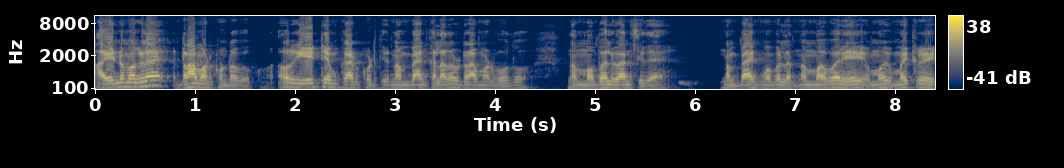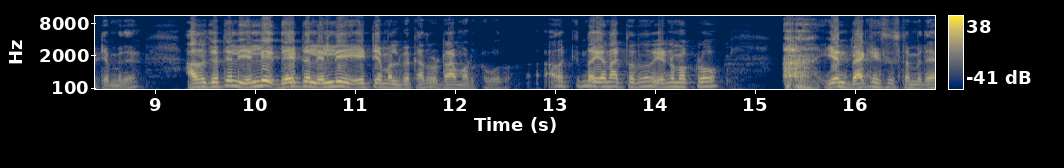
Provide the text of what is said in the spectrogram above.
ಆ ಹೆಣ್ಣು ಮಗಳೇ ಡ್ರಾ ಮಾಡ್ಕೊಂಡು ಹೋಗ್ಬೇಕು. ಅವ್ರಿಗೆ ಎ ಟಿ ಎಂ ಕಾರ್ಡ್ ಕೊಡ್ತೀವಿ. ನಮ್ಮ ಬ್ಯಾಂಕಲ್ಲಾದರೂ ಡ್ರಾ ಮಾಡ್ಬೋದು. ನಮ್ಮ ಮೊಬೈಲ್ ವ್ಯಾನ್ಸ್ ಇದೆ. ನಮ್ಮ ಬ್ಯಾಂಕ್ ಮೊಬೈಲ್ ನಮ್ಮ mobile micro A T M ಇದೆ. ಅದ್ರ ಜೊತೆಯಲ್ಲಿ ಎಲ್ಲಿ, ದೇಶದಲ್ಲಿ ಎಲ್ಲಿ ಎ ಟಿ ಎಂ ಅಲ್ಲಿ ಬೇಕಾದರೂ ಡ್ರಾ ಮಾಡ್ಕೋಬೋದು. ಅದಕ್ಕಿಂತ ಏನಾಗ್ತದೆ ಅಂದರೆ ಹೆಣ್ಣು ಮಕ್ಕಳು ಏನು ಬ್ಯಾಂಕಿಂಗ್ ಸಿಸ್ಟಮ್ ಇದೆ?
